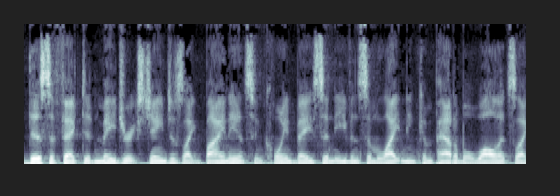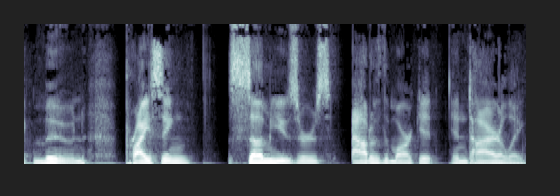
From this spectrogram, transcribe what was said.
This affected major exchanges like Binance and Coinbase, and even some Lightning compatible wallets like Muun. Pricing some users out of the market entirely.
